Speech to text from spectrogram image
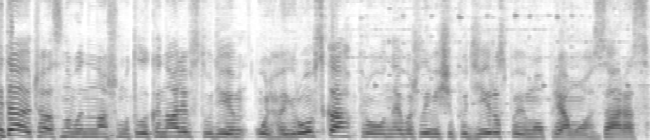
Вітаю час новин на нашому телеканалі в студії Ольга Юровська. Про найважливіші події розповімо прямо зараз.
